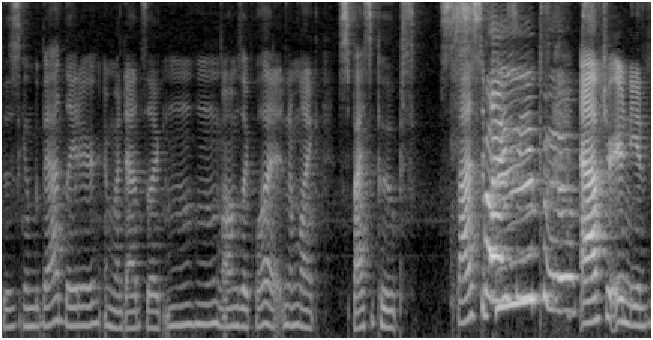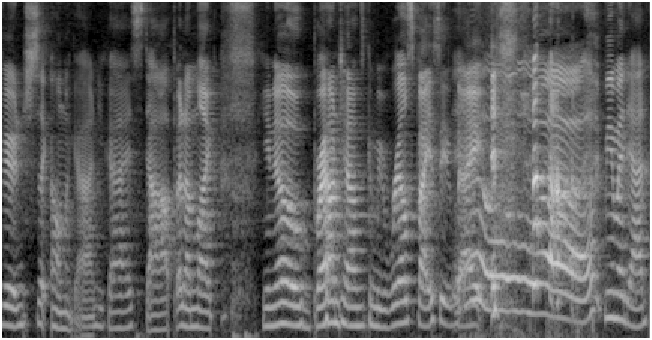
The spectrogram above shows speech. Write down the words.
this is gonna be bad later." And my dad's like, "Mm-hmm." Mom's like, "What?" And I'm like, "Spicy poops, spicy, poops." poop. After Indian food, and she's like, "Oh my god, you guys, stop!" And I'm like, "You know, Browntown's gonna be real spicy tonight." Me and my dad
